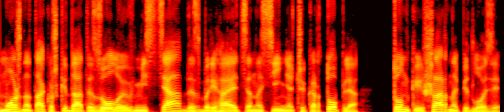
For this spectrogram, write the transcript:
Можна також кидати золою в місця, де зберігається насіння чи картопля, тонкий шар на підлозі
